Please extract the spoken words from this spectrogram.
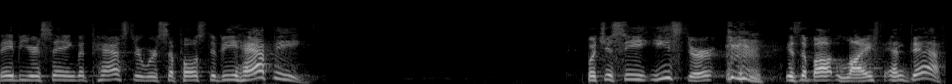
Maybe you're saying, but Pastor, we're supposed to be happy. But you see, Easter is about life and death.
